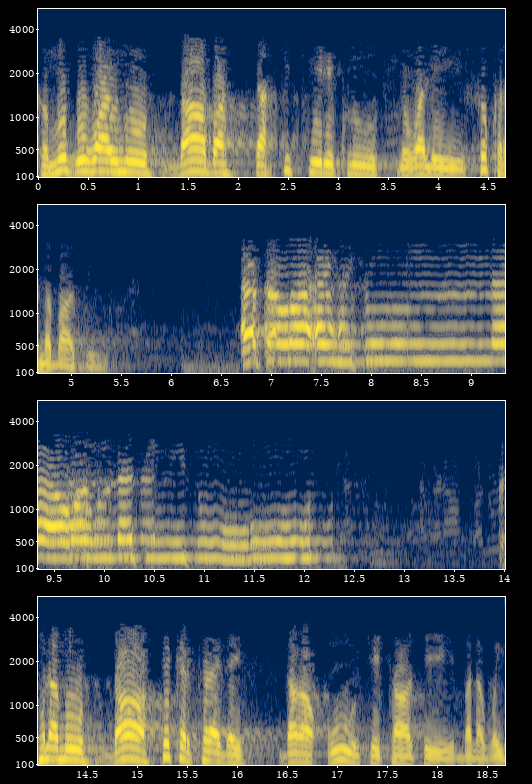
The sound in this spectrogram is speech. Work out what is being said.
که موږ وغواړو نو دا به سختی تیرې کړو نو ولې شکر نه باسو أفرأيتم النار التي تورون کله مو دا فکر کړی دی دغه اور چې تاسو بلوي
